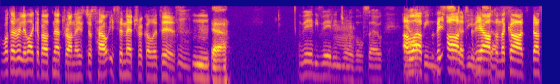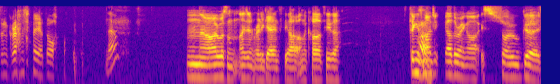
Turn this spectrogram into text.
What I really like about Netrunner is just how asymmetrical it is. Mm, Mm. Yeah. really, really enjoyable. So, yeah. Alas, I've been the art, the art stuff. on the cards doesn't grab me at all. No. No, I wasn't. I didn't really get into the art on the cards either. Thing is, Huh. Magic Gathering art is so good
